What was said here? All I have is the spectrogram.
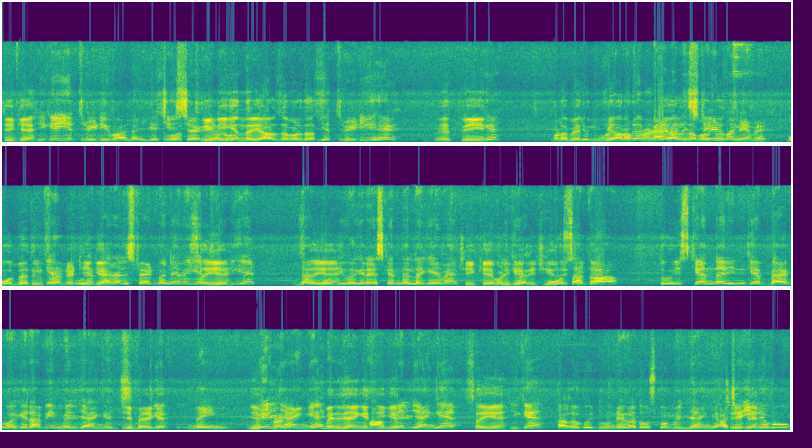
ठीक है। ठीक है ये थ्री डी वाला है। ये चीज़ थ्री डी के अंदर यार ज़बरदस्त। ये थ्री डी है। बेहतरीन बड़ा बेहतरीन प्यारा फ्रंट है यार ज़बरदस्त। बने हुए बहुत बेहतरीन फ्रंट है? ठीक है? पैनल स्टेट बने हुए ये सही है। थ्री डी नल मोती वगैरह इसके अंदर लगे हुए हैं। ठीक है, बड़ी प्यारी चीज़ है, है। सका तो इसके अंदर इनके बैग वगैरह भी मिल जाएँगे ये बैग है? नहीं मिल जाएँगे। मिल जाएँगे, हाँ, ठीक है। मिल जाएँगे। सही है। ठीक है? अगर कोई ढूंढेगा तो उसको मिल जाएँगे। अच्छा ये देखो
